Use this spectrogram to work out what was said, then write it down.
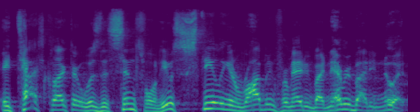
a tax collector was the sinful, and he was stealing and robbing from everybody, and everybody knew it.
